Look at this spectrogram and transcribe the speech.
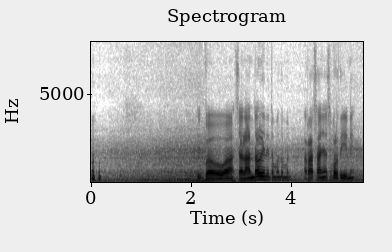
di bawah jalan tol ini teman-teman. Rasanya seperti ini.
